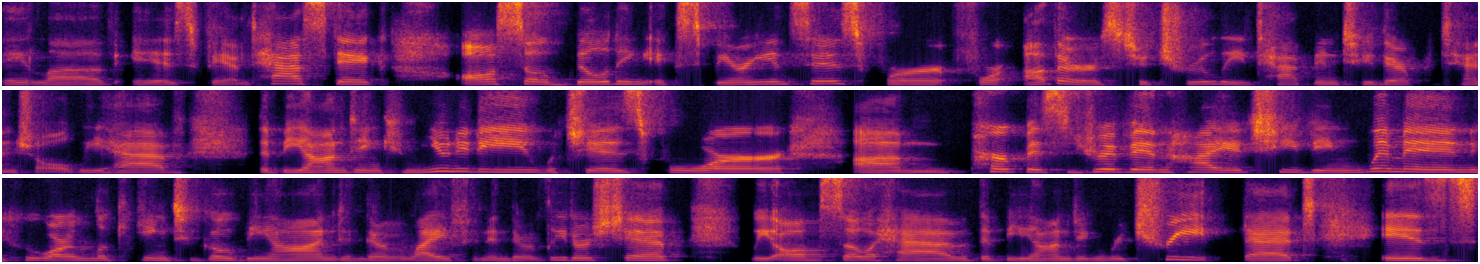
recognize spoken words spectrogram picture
they love is fantastic. Also building experiences for for others to truly tap into their potential. We have the Beyonding community, which is for um, purpose-driven, high-achieving women who are looking to go beyond in their life and in their leadership. We also have the Beyonding retreat that is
